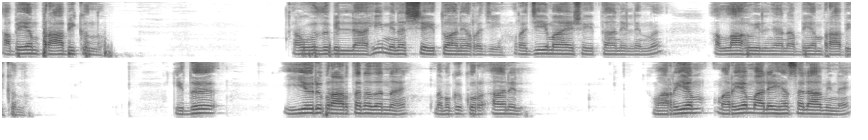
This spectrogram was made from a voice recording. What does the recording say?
അഭയം പ്രാപിക്കുന്നു. ബില്ലാഹി മിനസ് റജീം റജീമായ ഷെയ്ത്താനിൽ നിന്ന് അള്ളാഹുവിൽ ഞാൻ അഭയം പ്രാപിക്കുന്നു. ഇത് ഈ ഒരു പ്രാർത്ഥന തന്നെ നമുക്ക് ഖുർആാനിൽ മറിയം മറിയം അലൈഹസലാമിനെ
